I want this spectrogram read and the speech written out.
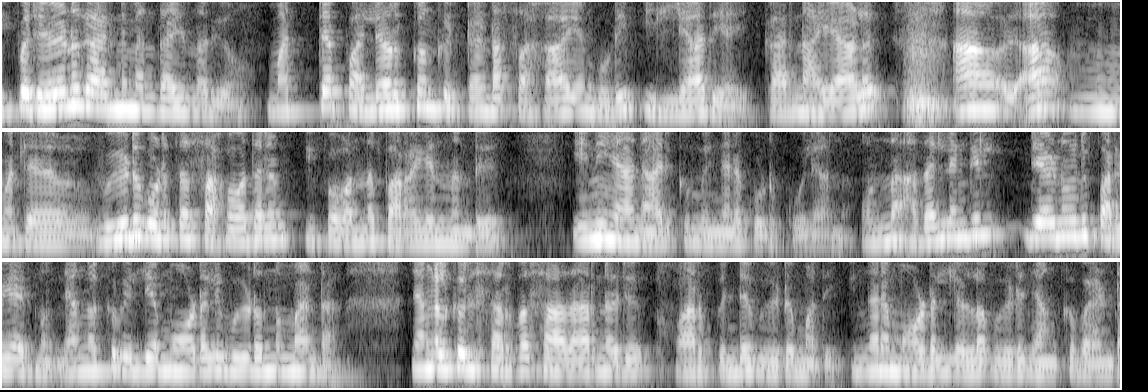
ഇപ്പോൾ രേണു കാരണം എന്തായെന്നറിയോ? മറ്റേ പലർക്കും കിട്ടേണ്ട സഹായം കൂടി ഇല്ലാതെയായി. കാരണം അയാൾ ആ ആ മറ്റേ വീട് കൊടുത്ത സഹോദരൻ ഇപ്പോൾ വന്ന് പറയുന്നുണ്ട് ഇനി ഞാൻ ആർക്കും ഇങ്ങനെ കൊടുക്കൂല എന്ന് ഒന്ന് അതല്ലെങ്കിൽ രേണുവിന് പറയായിരുന്നു ഞങ്ങൾക്ക് വലിയ മോഡൽ വീടൊന്നും വേണ്ട. ഞങ്ങൾക്കൊരു സർവസാധാരണ ഒരു വാർപ്പിന്റെ വീട് മതി. ഇങ്ങനെ മോഡലിലുള്ള വീട് ഞങ്ങൾക്ക് വേണ്ട.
